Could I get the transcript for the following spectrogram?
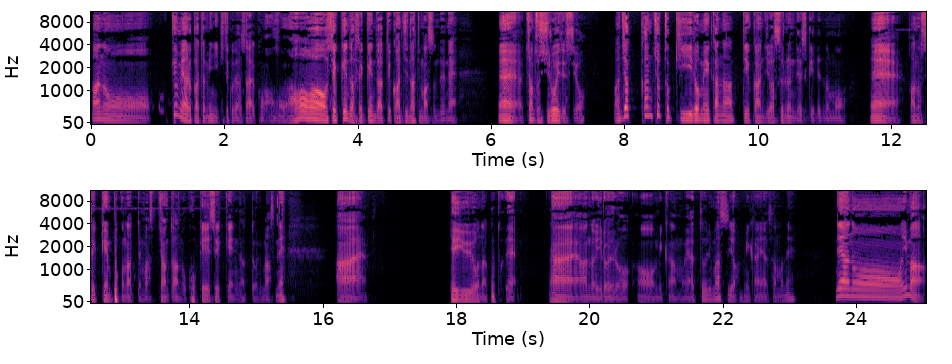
あの、興味ある方見に来てください。ああ、石鹸だ、石鹸だっていう感じになってますんでね。ええちゃんと白いですよ。まあ、若干ちょっと黄色めかなっていう感じはするんですけれども、ええあの石鹸っぽくなってます。ちゃんとあの固形石鹸になっておりますね。はい。っていうようなことで、はい。あの、いろいろ、みかんもやっておりますよ。みかん屋さんもね。で、あのー、今、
